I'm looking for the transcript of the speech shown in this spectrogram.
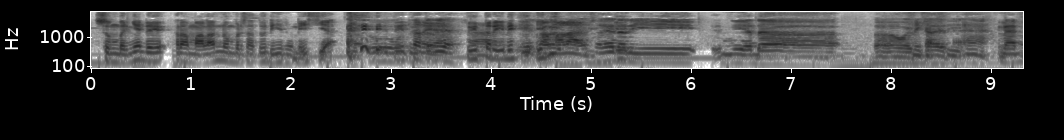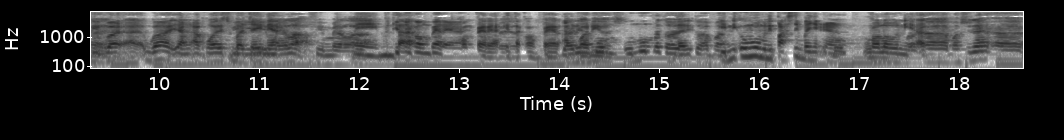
sumbernya dari ramalan nomor satu di Indonesia Itu Twitter ya. Twitter ini Ini Ramalan. saya dari ini ada uh, website Aplikasi. Ah, nah di gua gua yang Aquarius bacain ya Vimela, Vimela. nih Kita compare ya. compare ya kita compare Dari Aquarius umum, umum atau dari itu apa? ini umum nih pasti banyak yang Umum. follow nih Eh, maksudnya eh,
